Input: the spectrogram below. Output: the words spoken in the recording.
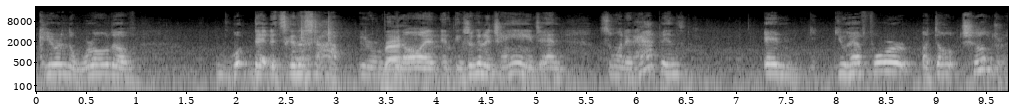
care in the world of what, that it's gonna stop, you know, Right. you know and, and things are gonna change. And so when it happens, and you have four adult children,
